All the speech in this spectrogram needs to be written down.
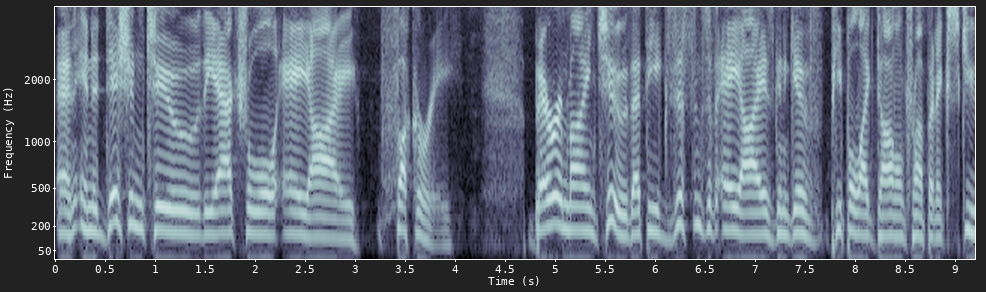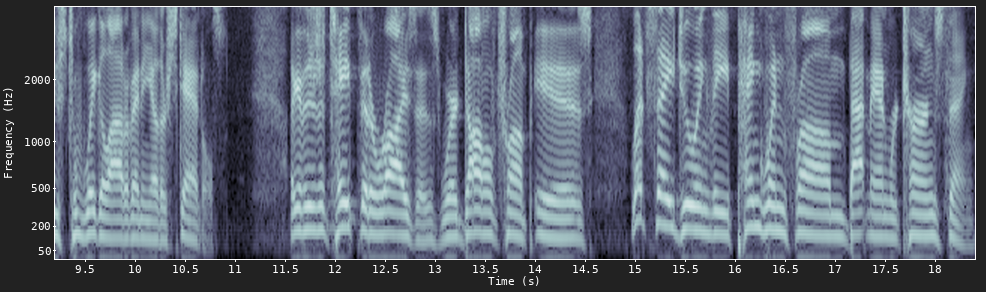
And in addition to the actual AI fuckery, bear in mind too that the existence of AI is going to give people like Donald Trump an excuse to wiggle out of any other scandals. Like if there's a tape that arises where Donald Trump is, let's say, doing the penguin from Batman Returns thing,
